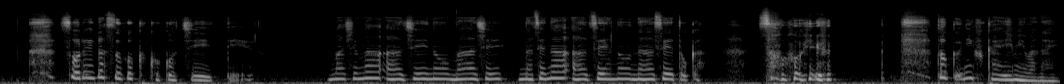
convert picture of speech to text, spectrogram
それがすごく心地いいっていう「まじまじのまじなぜなぜのなぜ」とか。そういう。特に深い意味はない。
